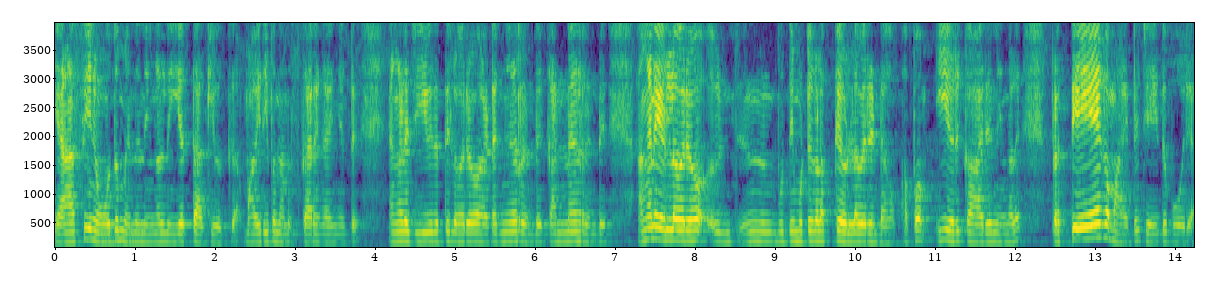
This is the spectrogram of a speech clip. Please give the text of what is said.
യാസീൻ ഓതും എന്ന് നിങ്ങൾ നിയത്താക്കി വെക്കുക. മൈരീപ് നമസ്കാരം കഴിഞ്ഞിട്ട് ഞങ്ങളുടെ ജീവിതത്തിൽ ഓരോ അടങ്ങേറുണ്ട് കണ്ണേറുണ്ട്. അങ്ങനെയുള്ള ഓരോ ബുദ്ധിമുട്ടുകളൊക്കെ ഉള്ളവരുണ്ടാവും. അപ്പം ഈ ഒരു കാര്യം നിങ്ങൾ പ്രത്യേകമായിട്ട് ചെയ്തു പോരുക.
